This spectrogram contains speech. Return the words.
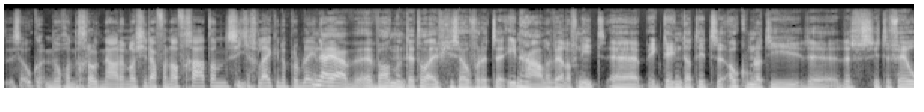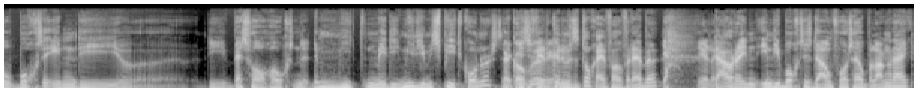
is ook nog een groot nadeel. En als je daar vanaf gaat, dan zit je gelijk in een probleem. Nou ja, we, hadden het net al eventjes over het uh, inhalen wel of niet. Uh, ik denk dat dit, ook omdat die, de, er zitten veel bochten in die die best wel hoog, de medium speed corners. Daar, Daar we weer, kunnen we het er toch even over hebben. Ja, heerlijk. Daarin, in die bocht is downforce heel belangrijk.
